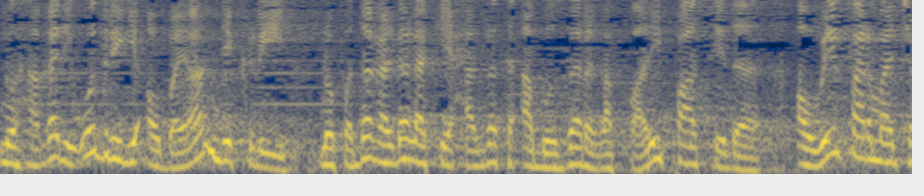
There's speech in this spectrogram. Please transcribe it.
نو هغه دې ودرېږي او بیان دې کړي نو په دغه ډله کې حضرت ابوذر غفاري پاڅېده او ویې فرمیل چې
